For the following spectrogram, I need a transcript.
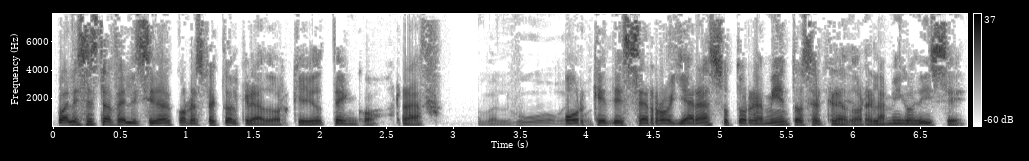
¿Cuál es esta felicidad con respecto al Creador que yo tengo, Raf? Porque desarrollarás otorgamientos al Creador. El amigo dice,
